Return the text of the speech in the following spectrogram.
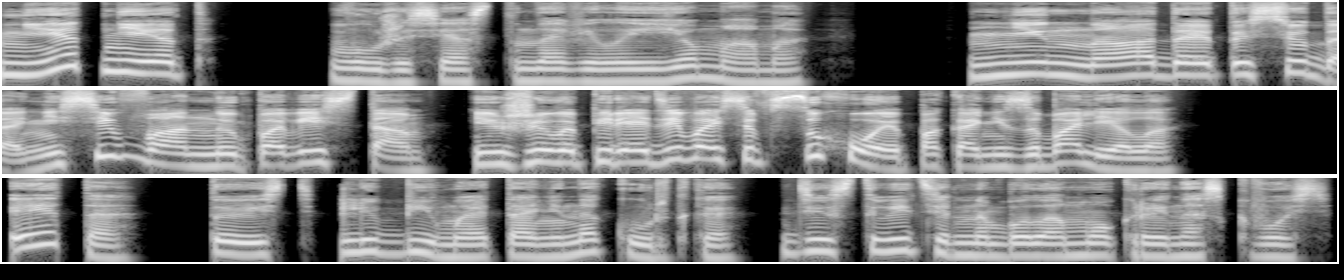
«Нет-нет», — в ужасе остановила ее мама. «Не надо это сюда, неси в ванную, повесь там, и живо переодевайся в сухое, пока не заболела». Это, то есть любимая Танина куртка, действительно была мокрой насквозь.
